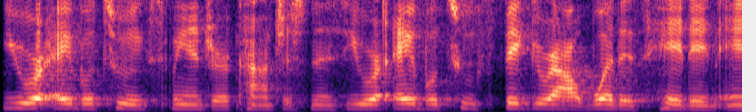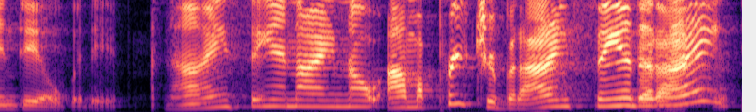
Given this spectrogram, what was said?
you are able to expand your consciousness you are able to figure out what is hidden and deal with it now i ain't saying i ain't know i'm a preacher but i ain't saying that i ain't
